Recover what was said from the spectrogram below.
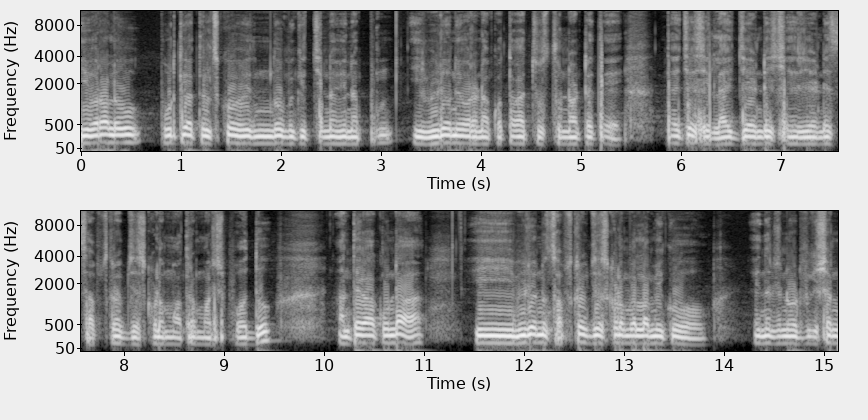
ఈ వివరాలు పూర్తిగా తెలుసుకోవడం మీకు చిన్న వినపం ఈ వీడియోని ఎవరైనా కొత్తగా చూస్తున్నట్టయితే దయచేసి లైక్ చేయండి షేర్ చేయండి సబ్స్క్రైబ్ చేసుకోవడం మాత్రం మర్చిపోవద్దు. అంతేకాకుండా ఈ వీడియోను సబ్స్క్రైబ్ చేసుకోవడం వల్ల మీకు ఏంటంటే నోటిఫికేషన్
